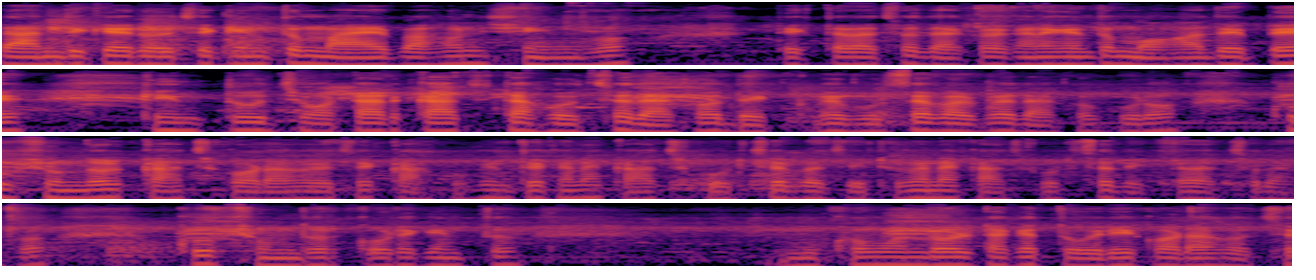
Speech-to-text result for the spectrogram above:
ডান দিকে রয়েছে কিন্তু মায়ের বাহন সিংহ। দেখতে পাচ্ছ? দেখো, এখানে কিন্তু মহাদেবে কিন্তু জটার কাজটা হচ্ছে। দেখো, দেখলে বুঝতে পারবে। দেখো পুরো খুব সুন্দর কাজ করা হয়েছে। কাকু কিন্তু এখানে কাজ করছে বা যেটুখানে কাজ করছে, দেখতে পাচ্ছ? দেখো, খুব সুন্দর করে কিন্তু মুখমণ্ডলটাকে তৈরি করা হচ্ছে,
